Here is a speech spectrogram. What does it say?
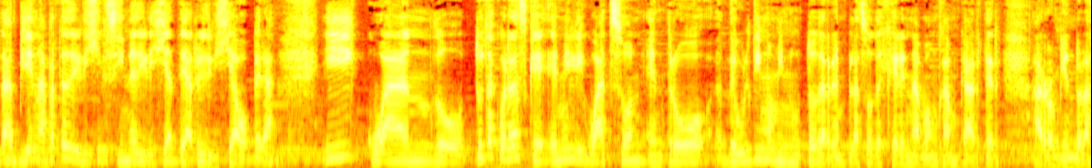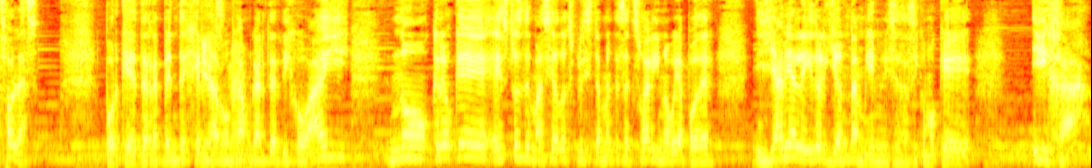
también, aparte de dirigir cine, dirigía teatro y dirigía ópera. Y cuando tú te acuerdas que Emily Watson entró de último minuto de reemplazo de Helena Bonham Carter a Rompiendo las Olas. Porque de repente Helena Yes, Bonham. Carter dijo, ay, no, creo que esto es demasiado explícitamente sexual y no voy a poder. Y ya había leído el guion también y dices así como que, hija.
